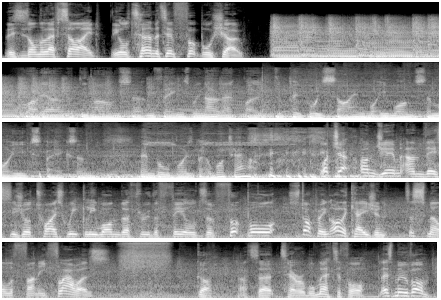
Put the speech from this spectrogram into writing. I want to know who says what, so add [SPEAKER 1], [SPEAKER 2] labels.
[SPEAKER 1] This is On the Left Side, the alternative football show.
[SPEAKER 2] Guardiola demands certain things. We know that by the people he signed, what he wants, and what he expects. And then ball boys better watch out.
[SPEAKER 1] Watch out, I'm Jim, and this is your twice weekly wander through the fields of football, stopping on occasion to smell the funny flowers. God, that's a terrible metaphor. Let's move on.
